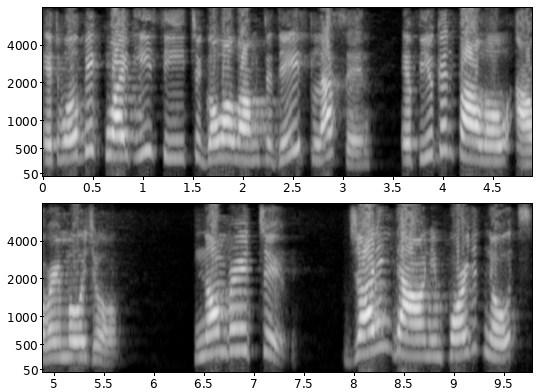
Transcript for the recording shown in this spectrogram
It will be quite easy to go along today's lesson if you can follow our module. Number two, jotting down important notes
